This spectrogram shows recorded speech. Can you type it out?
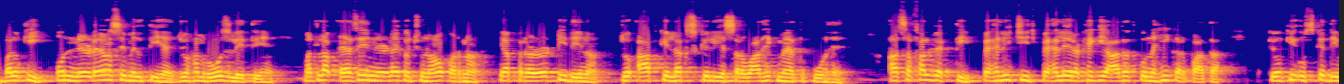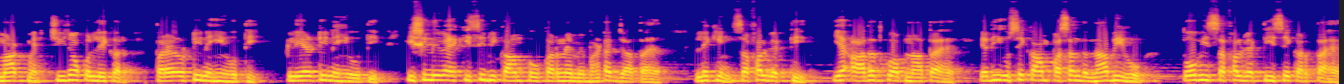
बल्कि उन निर्णयों से मिलती है जो हम रोज लेते हैं। मतलब ऐसे निर्णय का चुनाव करना या प्रायोरिटी देना जो आपके लक्ष्य के लिए सर्वाधिक महत्वपूर्ण है। असफल व्यक्ति पहली चीज़ पहले रखे की आदत को नहीं कर पाता, क्योंकि उसके दिमाग में चीज़ों को लेकर प्रायोरिटी नहीं होती क्लियरिटी नहीं होती, इसलिए वह किसी भी काम को करने में भटक जाता है। लेकिन सफल व्यक्ति यह आदत को अपनाता है, यदि उसे काम पसंद ना भी हो तो भी सफल व्यक्ति इसे करता है,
